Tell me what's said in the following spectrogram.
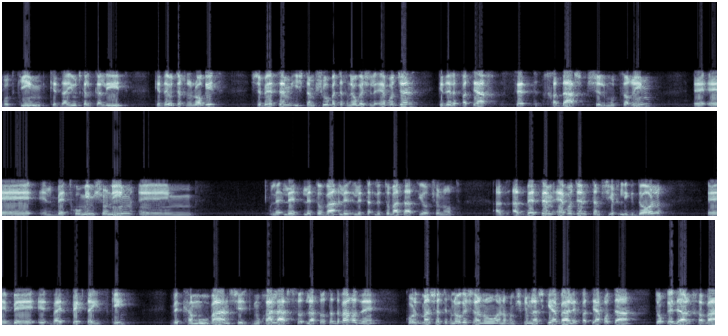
בודקים כדאיות כלכלית, כדאיות טכנולוגית, שבעצם השתמשו בטכנולוגיה של אבוג'ן כדי לפתח סט חדש של מוצרים אה, אה, בתחומים שונים אה, לטובת תעשיות שונות. אז, אז בעצם אבוג'ן תמשיך לגדול באספקט העסקי, וכמובן שנוכל לעשות, לעשות את הדבר הזה כל זמן שהטכנולוגיה שלנו, אנחנו ממשיכים להשקיע בה, לפתח אותה תוך כדי הרחבה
